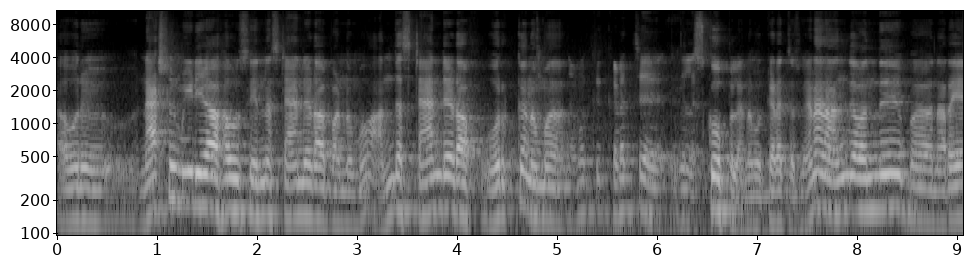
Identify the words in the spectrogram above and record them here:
ஒரு நேஷ்னல் மீடியா ஹவுஸ் என்ன ஸ்டாண்டர்டாக பண்ணுமோ அந்த ஸ்டாண்டர்ட் ஆஃப் ஒர்க்கை நம்ம நமக்கு கிடைச்ச இதுல. ஸ்கோப்பில் நமக்கு கிடைச்ச. ஏன்னா அங்கே வந்து நிறைய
